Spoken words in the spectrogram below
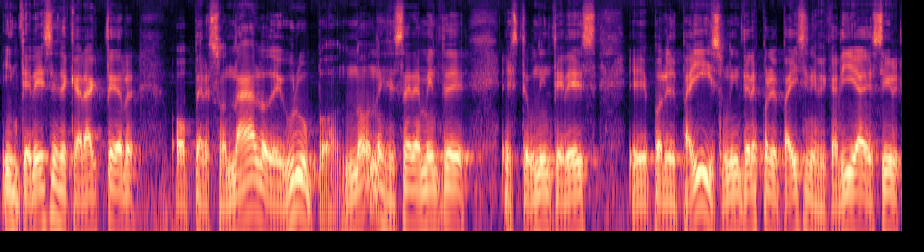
intereses de carácter o personal o de grupo, no necesariamente este, un interés eh, por el país. Un interés por el país significaría decir,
